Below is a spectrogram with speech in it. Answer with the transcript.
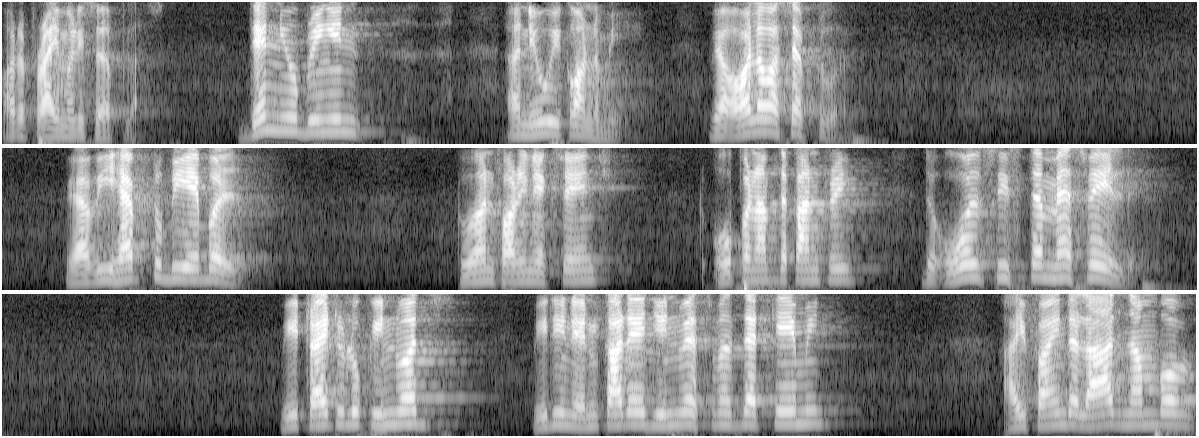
or a primary surplus. Then you bring in a new economy where all of us have to work. Where we have to be able to earn foreign exchange, open up the country. The old system has failed. We try to look inwards. We didn't encourage investments that came in. I find a large number of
